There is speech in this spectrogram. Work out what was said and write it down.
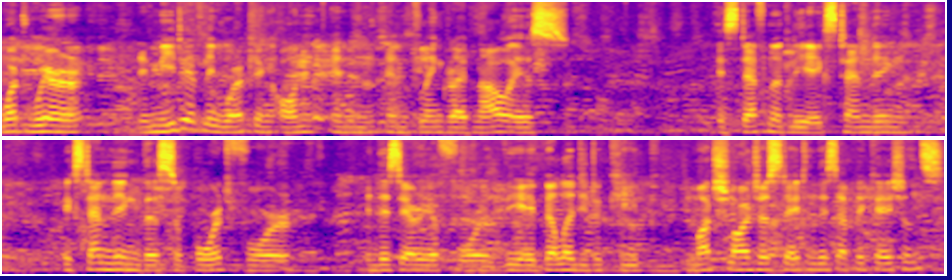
what we're immediately working on in, in Flink right now is is definitely extending extending the support for in this area for the ability to keep much larger state in these applications.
